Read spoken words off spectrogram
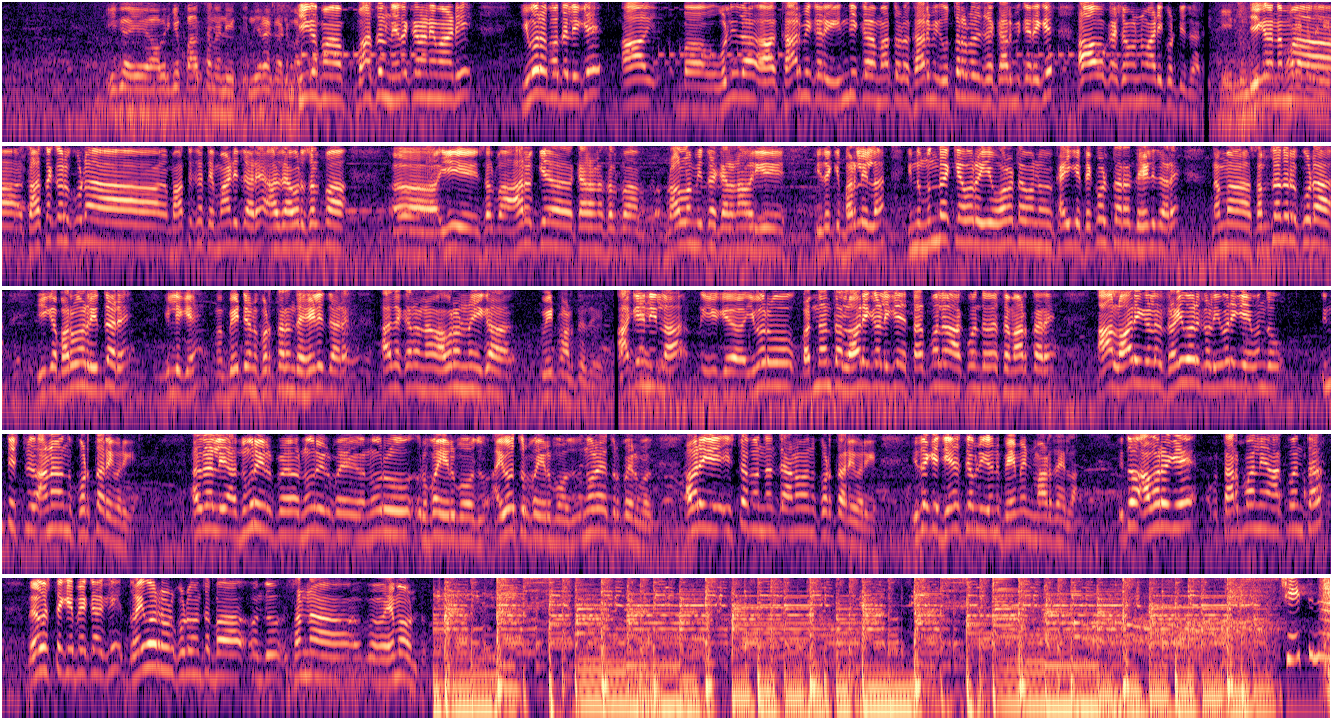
ಈಗ ಅವರಿಗೆ ಪಾಸನ ನಿರಾಕರಣೆ ಮಾಡಿ. ಈಗ ಮಾ- ಪಾಸನ್ನು ನಿರಾಕರಣೆ ಮಾಡಿ ಇವರ ಬದಲಿಗೆ ಆ ಉಳಿದ ಆ ಕಾರ್ಮಿಕರಿಗೆ ಹಿಂದಿ ಮಾತಾಡೋ ಕಾರ್ಮಿಕ ಉತ್ತರ ಪ್ರದೇಶ ಕಾರ್ಮಿಕರಿಗೆ ಆ ಅವಕಾಶವನ್ನು ಮಾಡಿಕೊಟ್ಟಿದ್ದಾರೆ. ಈಗ ನಮ್ಮ ಶಾಸಕರು ಕೂಡ ಮಾತುಕತೆ ಮಾಡಿದ್ದಾರೆ ಆದರೆ ಅವರು ಸ್ವಲ್ಪ ಈ ಸ್ವಲ್ಪ ಆರೋಗ್ಯ ಕಾರಣ ಸ್ವಲ್ಪ ಪ್ರಾಬ್ಲಮ್ ಇದ್ದ ಕಾರಣ ಅವರಿಗೆ ಇದಕ್ಕೆ ಬರಲಿಲ್ಲ. ಇನ್ನು ಮುಂದಕ್ಕೆ ಅವರು ಈ ಹೋರಾಟವನ್ನು ಕೈಗೆ ತೆಗೊಳ್ತಾರೆ ಅಂತ ಹೇಳಿದ್ದಾರೆ. ನಮ್ಮ ಸಂಸದರು ಕೂಡ ಈಗ ಬರುವವರು ಇದ್ದಾರೆ ಇಲ್ಲಿಗೆ ಭೇಟಿಯನ್ನು ಕೊಡ್ತಾರೆ ಅಂತ ಹೇಳಿದ್ದಾರೆ. ಆದ ಕಾರಣ ನಾವು ಅವರನ್ನು ಈಗ ವೇಟ್ ಮಾಡ್ತಾ ಇದ್ದೀವಿ ಹಾಗೇನಿಲ್ಲ, ಈಗ ಇವರು ಬಂದಂಥ ಲಾರಿಗಳಿಗೆ ತರ್ಪಲ ಹಾಕುವಂಥ ವ್ಯವಸ್ಥೆ ಮಾಡ್ತಾರೆ. ಆ ಲಾರಿಗಳ ಡ್ರೈವರ್ಗಳು ಇವರಿಗೆ ಒಂದು ಇಂತಿಷ್ಟು ಹಣವನ್ನು ಕೊಡ್ತಾರೆ ಇವರಿಗೆ. ಅದರಲ್ಲಿ ನೂರು ರೂಪಾಯಿ ನೂರು ರೂಪಾಯಿ ನೂರು ರೂಪಾಯಿ ಇರ್ಬೋದು, ಐವತ್ತು ರೂಪಾಯಿ ಇರ್ಬೋದು, ನೂರೈವತ್ತು ರೂಪಾಯಿ ಇರ್ಬೋದು. ಅವರಿಗೆ ಇಷ್ಟ ಬಂದಂಥ ಹಣವನ್ನು ಕೊಡ್ತಾರೆ ಇವರಿಗೆ. ಇದಕ್ಕೆ ಜಿ ಎಸ್ ಡಬ್ಲ್ಯೂ ಏನು ಪೇಮೆಂಟ್ ಮಾಡ್ತಾ ಇಲ್ಲ. ಇದು ಅವರಿಗೆ ತಾರ್ಪಾಲಿ ಹಾಕುವಂಥ ವ್ಯವಸ್ಥೆಗೆ ಬೇಕಾಗಿ ಡ್ರೈವರ್ನವ್ರು ಕೊಡುವಂಥ ಬ, ಒಂದು ಸಣ್ಣ ಅಮೌಂಟು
